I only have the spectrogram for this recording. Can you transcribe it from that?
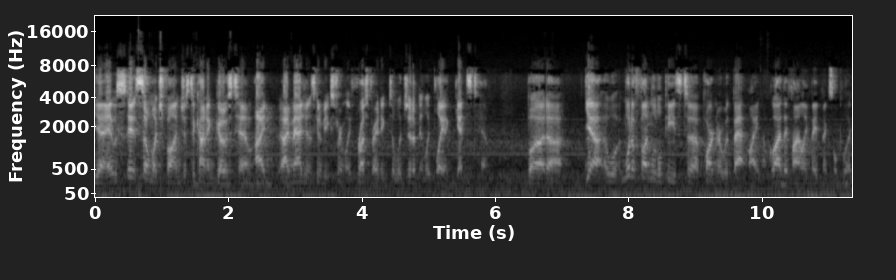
Yeah, it was it's so much fun just to kind of ghost him. I I imagine it's going to be extremely frustrating to legitimately play against him, but uh, yeah, what a fun little piece to partner with Bat-Mite. I'm glad they finally made Mxyzptlk.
